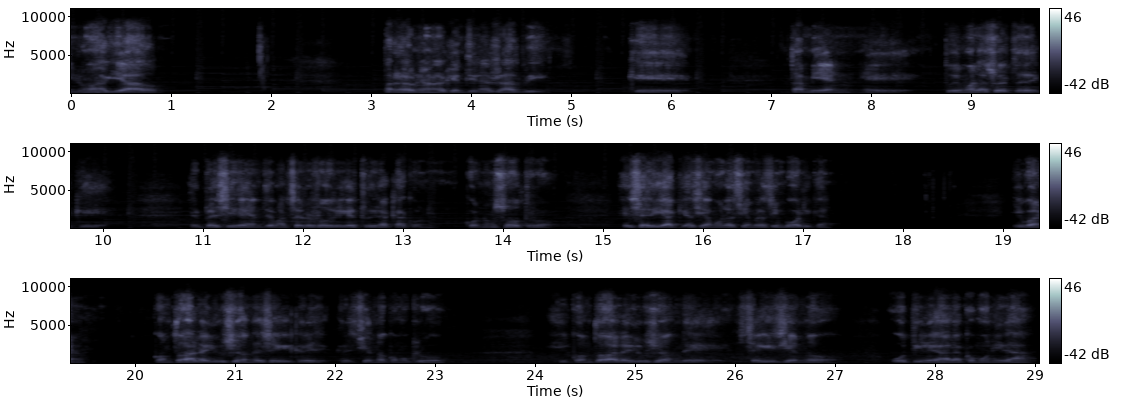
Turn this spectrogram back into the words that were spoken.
y nos ha guiado para la Unión Argentina de Rugby, que también eh, tuvimos la suerte de que el presidente Marcelo Rodríguez estuviera acá con, con nosotros ese día que hacíamos la siembra simbólica. Y bueno, con toda la ilusión de seguir creciendo como club y con toda la ilusión de seguir siendo útiles a la comunidad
